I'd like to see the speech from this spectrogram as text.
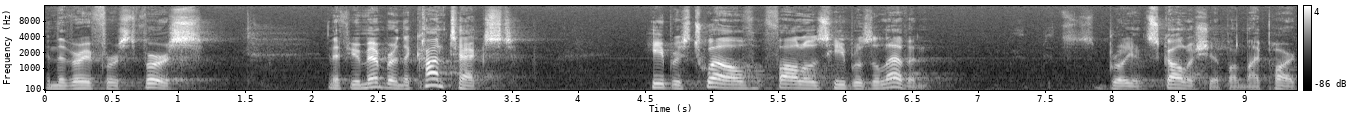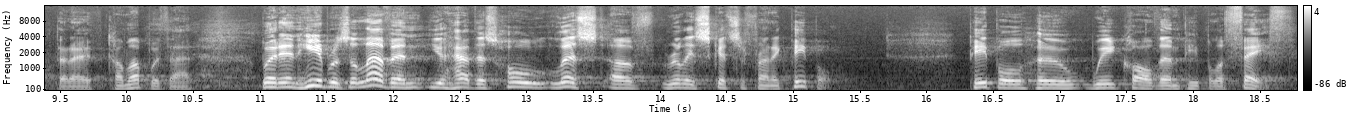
in the very first verse. And if you remember in the context, Hebrews 12 follows Hebrews 11. It's brilliant scholarship on my part that I've come up with that. But in Hebrews 11, you have this whole list of really schizophrenic people. People who we call them people of faith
